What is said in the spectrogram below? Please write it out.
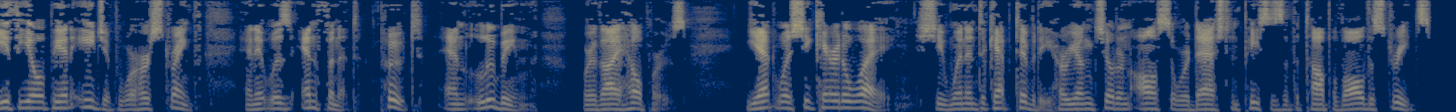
Ethiopia and Egypt were her strength, and it was infinite. Put and Lubim were thy helpers. Yet was she carried away. She went into captivity. Her young children also were dashed in pieces at the top of all the streets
